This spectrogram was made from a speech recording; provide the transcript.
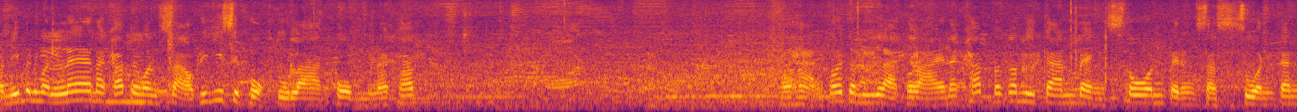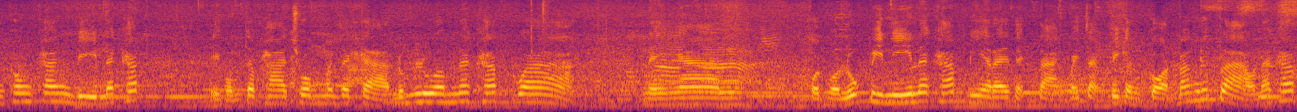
วันนี้เป็นวันแรกนะครับ เป็นวันเสาร์ที่ 26 ตุลาคมนะครับ อาหารก็จะมีหลากหลายนะครับ แล้วก็มีการแบ่งโซนเป็นสัดส่วนกันค่อนข้างดีนะครับเดี๋ยวผมจะพาชมบรรยากาศรวมๆนะครับว่าในงานผลหัวลุกปีนี้นะครับ มีอะไรแตกต่างไปจากปีก่อนๆบ้างหรือเปล่านะครับ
